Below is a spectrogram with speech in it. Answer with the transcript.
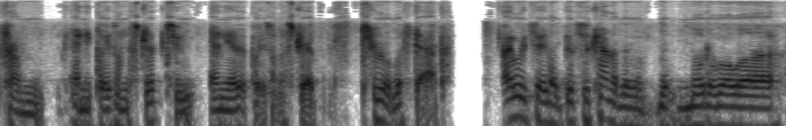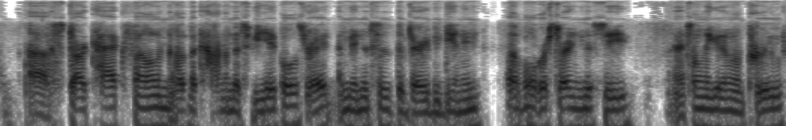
from any place on the strip to any other place on the strip through a Lyft app. I would say like this is kind of the, the Motorola uh, StarTAC phone of autonomous vehicles, right? I mean, this is the very beginning of what we're starting to see, and it's only going to improve.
